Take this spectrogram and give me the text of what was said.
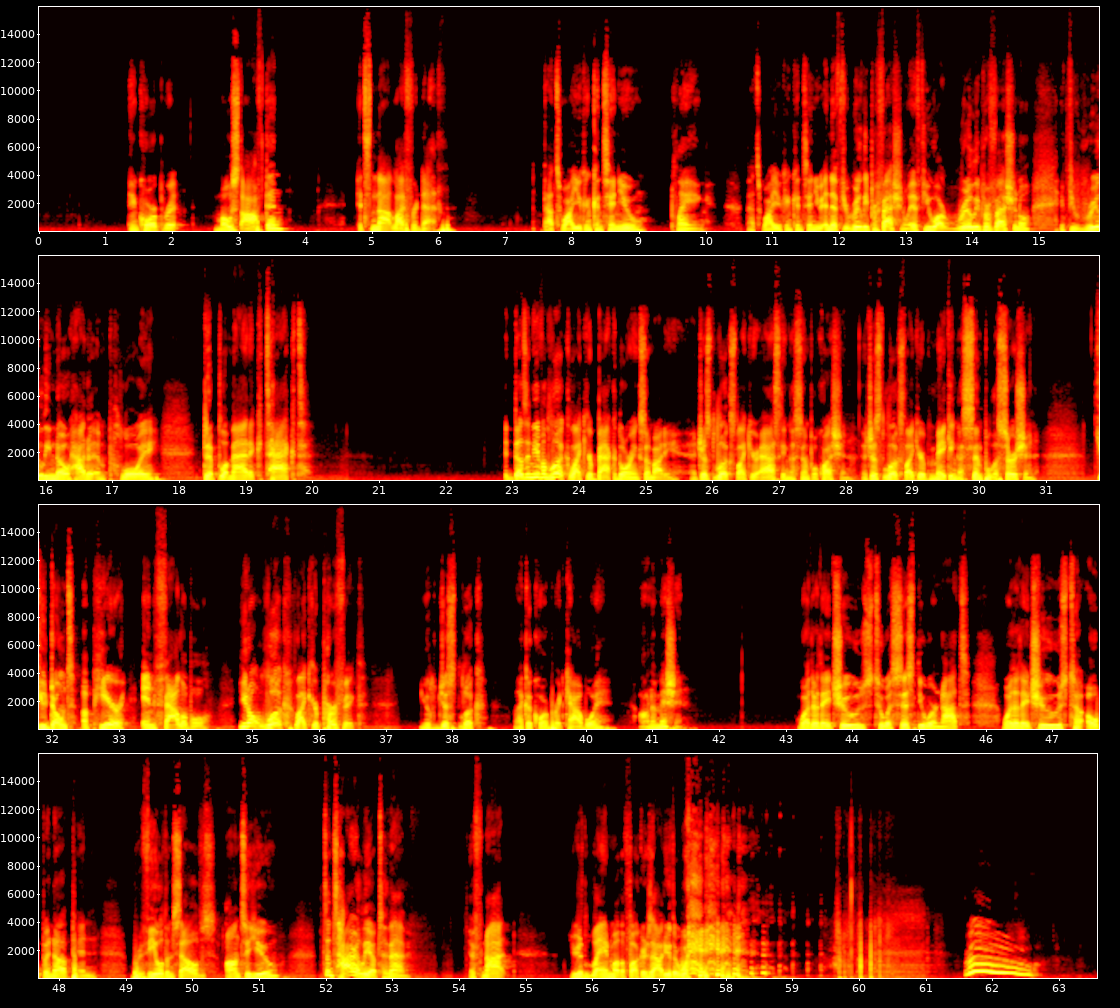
in corporate, most often, it's not life or death. That's why you can continue playing. That's why you can continue. And if you're really professional, if you are really professional, if you really know how to employ diplomatic tact, it doesn't even look like you're backdooring somebody. It just looks like you're asking a simple question. It just looks like you're making a simple assertion. You don't appear infallible. You don't look like you're perfect. You just look like a corporate cowboy on a mission. Whether they choose to assist you or not, whether they choose to open up and reveal themselves onto you, it's entirely up to them. If not, you're laying motherfuckers out either way.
